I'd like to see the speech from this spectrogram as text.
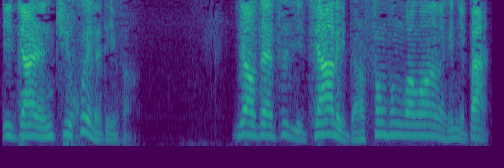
一家人聚会的地方，要在自己家里边风风光光的给你办。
